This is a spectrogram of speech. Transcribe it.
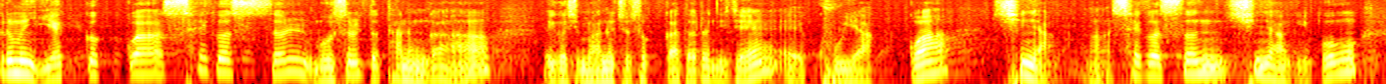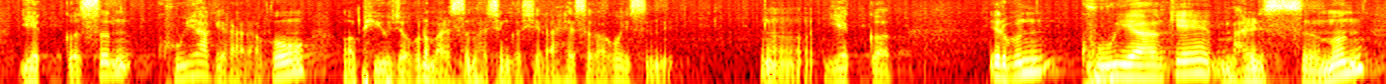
그러면 옛 것과 새 것을 무엇을 뜻하는가? 이것이 많은 주석가들은 이제 구약과 신약, 어, 새 것은 신약이고 옛 것은 구약이라고 어, 비유적으로 말씀하신 것이라 해석하고 있습니다. 어, 옛 것, 여러분 구약의 말씀은 어,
